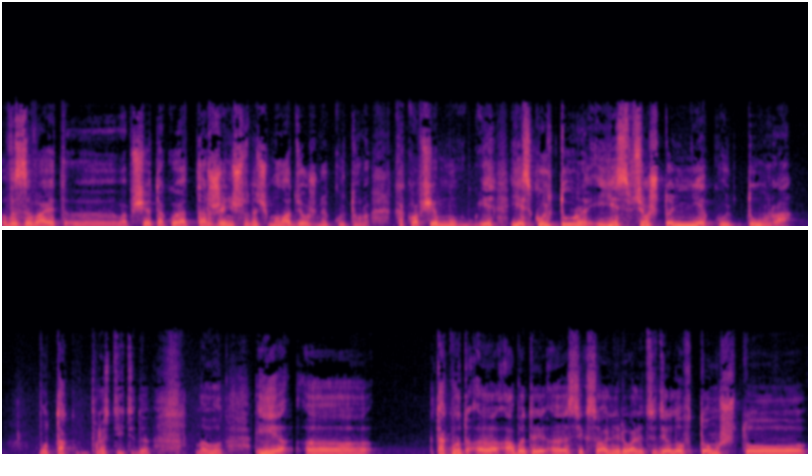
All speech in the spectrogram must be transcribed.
вызывает э, вообще такое отторжение, что значит молодежная культура, как вообще есть, есть культура и есть все, что не культура. Вот так, простите, да? Вот. И э, так вот, э, об этой э, сексуальной революции. Дело в том, что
